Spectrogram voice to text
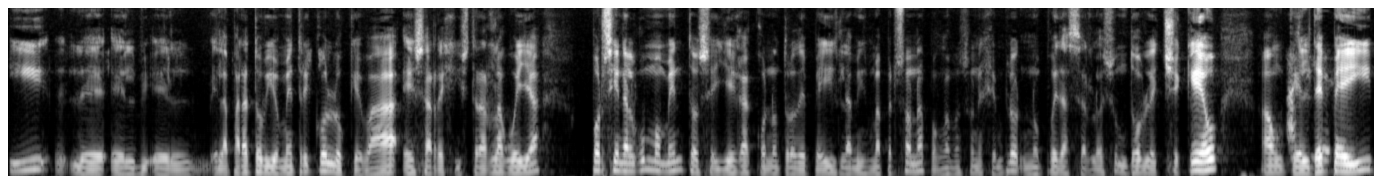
y el, aparato biométrico lo que va es a registrar la huella por si en algún momento se llega con otro DPI la misma persona, pongamos un ejemplo, no puede hacerlo. Es un doble chequeo, aunque el DPI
